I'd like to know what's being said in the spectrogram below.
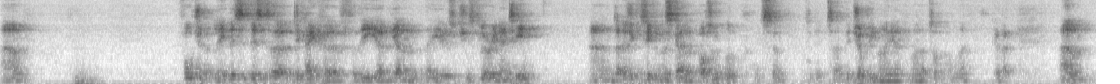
Um, fortunately, this, this is a decay curve for the, uh, the element that they use, which is fluorine 18. And uh, as you can see from the scale at the bottom, it's, um, it's a bit, uh, bit jumpy, my, uh, my laptop. I'll uh, go back. Um,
